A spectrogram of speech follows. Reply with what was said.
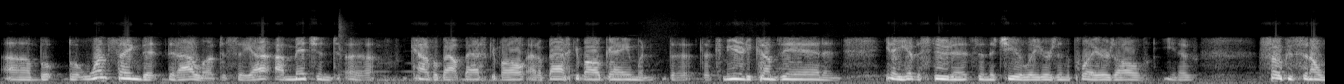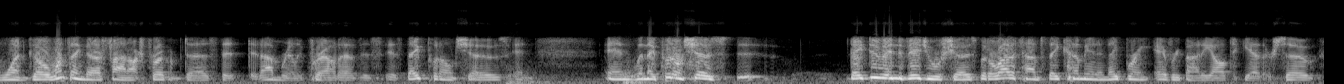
Um, but but one thing that, that I love to see, I, I mentioned uh, kind of about basketball at a basketball game when the the community comes in and you know you have the students and the cheerleaders and the players all you know focusing on one goal. One thing that our fine arts program does that, that I'm really proud of is, is they put on shows and and when they put on shows, uh, they do individual shows, but a lot of times they come in and they bring everybody all together. So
